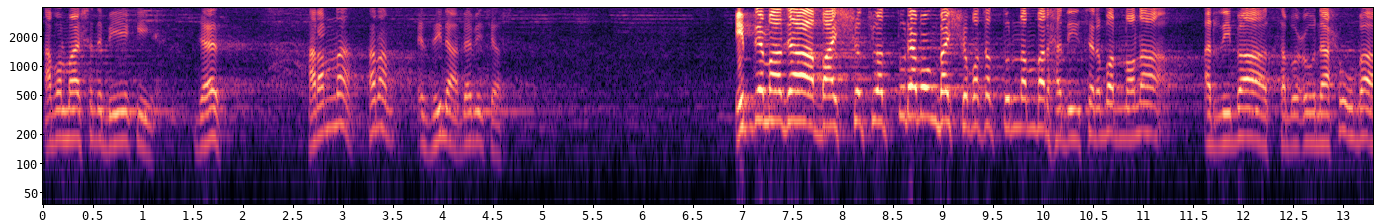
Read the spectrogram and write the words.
আপন মায়ের সাথে বিয়ে কি? জায়েজ? হারাম না? হারাম। জিনা, ব্যবিচার। ইবনে মাজা বাইশশো চুয়াত্তর এবং বাইশশো পঁচাত্তর নম্বর হাদিসের বর্ণনা আর রিবা সাবউনা হুবা।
